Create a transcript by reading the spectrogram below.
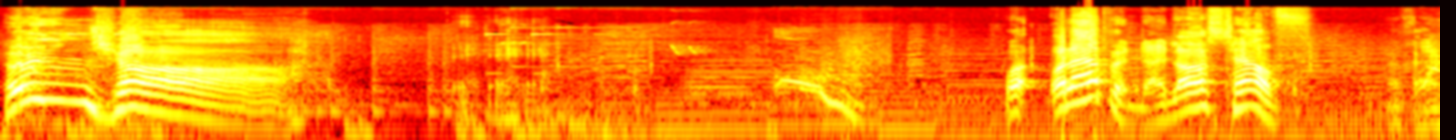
what what happened? I lost health. Okay.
